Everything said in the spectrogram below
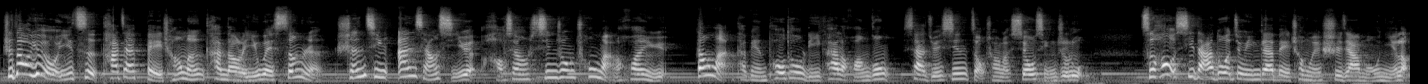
直到又有一次，他在北城门看到了一位僧人，神情安详喜悦，好像心中充满了欢愉。当晚，他便偷偷离开了皇宫，下决心走上了修行之路。此后，悉达多就应该被称为释迦牟尼了。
